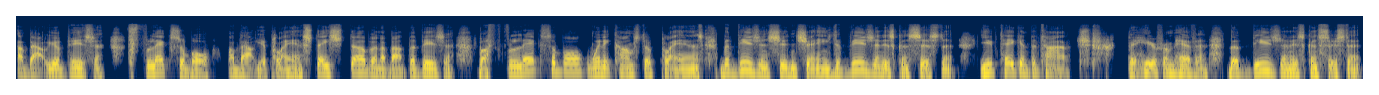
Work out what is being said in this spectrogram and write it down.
about your vision, flexible about your plan. Stay stubborn about the vision, but flexible when it comes to plans. The vision shouldn't change. The vision is consistent. You've taken the time to hear from heaven. The vision is consistent,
